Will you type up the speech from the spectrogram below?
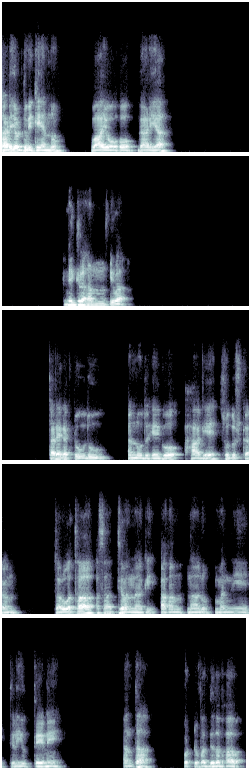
ತಡೆಯೊಡ್ಡುವಿಕೆಯನ್ನು ವಾಯೋಹೋ ಗಾಳಿಯ ನಿಗ್ರಹಂ ಇವ. ತಡೆಗಟ್ಟುವುದು ಅನ್ನುವುದು ಹೇಗೋ ಹಾಗೆ ಸುದುಷ್ಕರಂ. ಸರ್ವಥಾ ಅಸಾಧ್ಯವನ್ನಾಗಿ ಅಹಂ ನಾನು ಮನ್ಯೆ ತಿಳಿಯುತ್ತೇನೆ ಅಂತ ಒಟ್ಟು ಪದ್ಯದ ಭಾವ.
